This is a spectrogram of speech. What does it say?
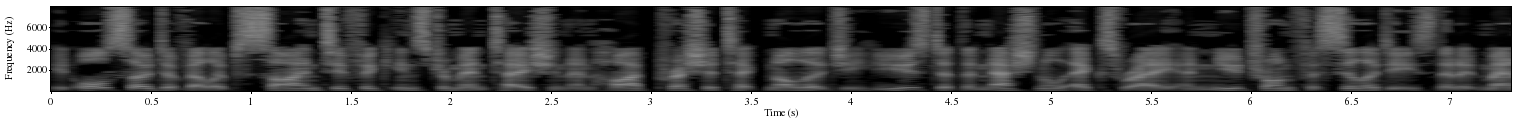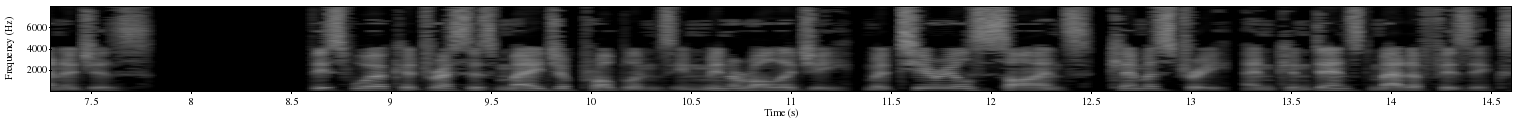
It also develops scientific instrumentation and high-pressure technology used at the National X-ray and neutron facilities that it manages. This work addresses major problems in mineralogy, materials science, chemistry, and condensed matter physics.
